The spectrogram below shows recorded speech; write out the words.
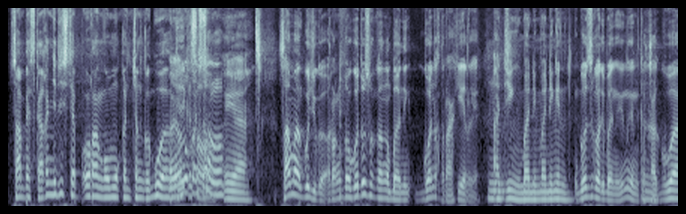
sampai sekarang jadi setiap orang ngomong kenceng ke gue, Oh, ya jadi lu kesel. kesel. Iya. Sama gue juga orang tua gue tuh suka ngebanding gue anak terakhir ya Anjing banding bandingin. gue suka dibandingin dengan kakak gue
